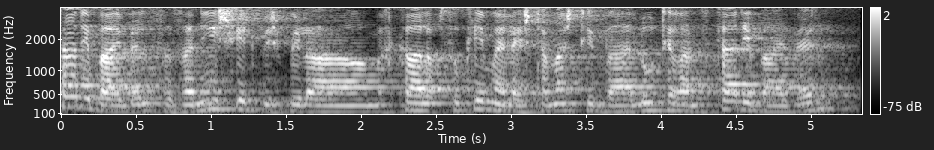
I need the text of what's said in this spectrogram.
study bibles, אז אני אישית בשביל המחקר על הפסוקים האלה השתמשתי בלותרן study bible.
